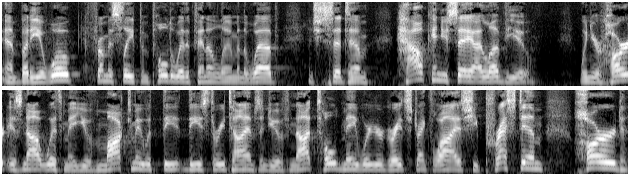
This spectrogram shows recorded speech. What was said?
And, but he awoke from his sleep and pulled away the pin and the loom and the web. And she said to him, How can you say, I love you? When your heart is not with me. You've mocked me with the, these three times, and you have not told me where your great strength lies. She pressed him hard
